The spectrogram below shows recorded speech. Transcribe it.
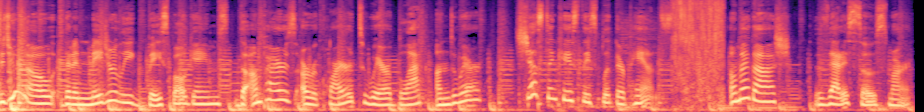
Did you know that in Major League Baseball games, the umpires are required to wear black underwear just in case they split their pants? Oh my gosh, that is so smart.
